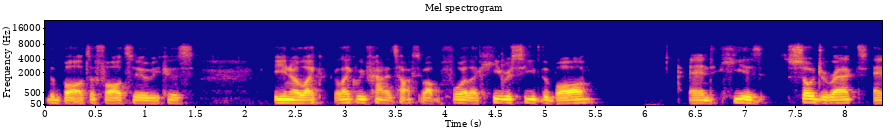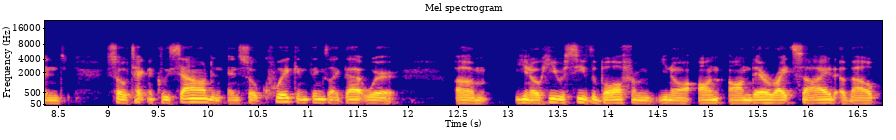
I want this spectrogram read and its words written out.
the ball to fall to because, you know, like like we've kind of talked about before. Like he received the ball, and he is so direct and so technically sound and, and so quick and things like that. Where, um, you know, he received the ball from you know on on their right side about,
